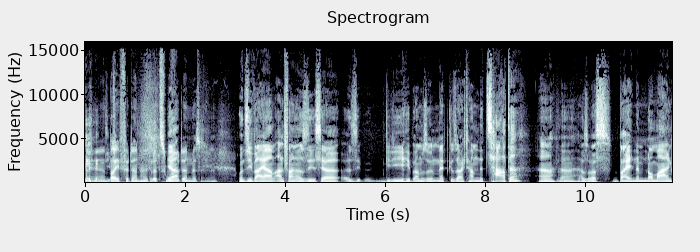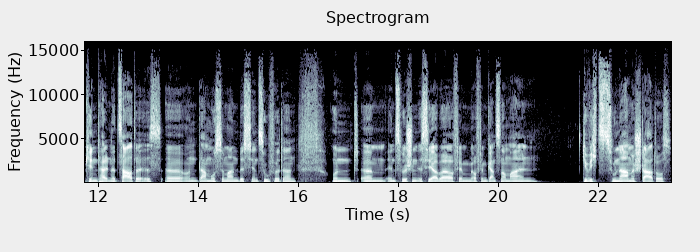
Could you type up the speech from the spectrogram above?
Ja, beifüttern halt oder zufüttern müssen. Ja. Und sie war ja am Anfang, also sie ist ja, sie, wie die Hebammen so nett gesagt haben, eine zarte. Ja, äh, also was bei einem normalen Kind halt eine zarte ist. Äh, und da musste man ein bisschen zufüttern. Und ähm, inzwischen ist sie aber auf dem, auf dem ganz normalen Gewichtszunahmestatus.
